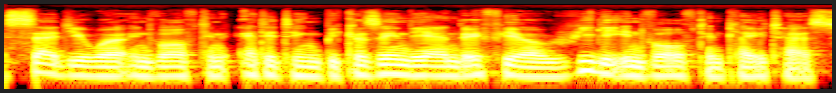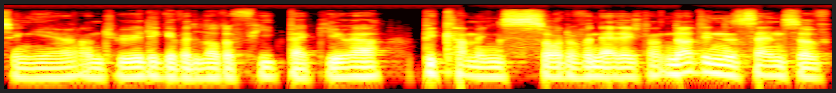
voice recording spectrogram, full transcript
said you were involved in editing, because in the end, if you're really involved in playtesting, yeah, and you really give a lot of feedback, you are becoming sort of an editor, not in the sense of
